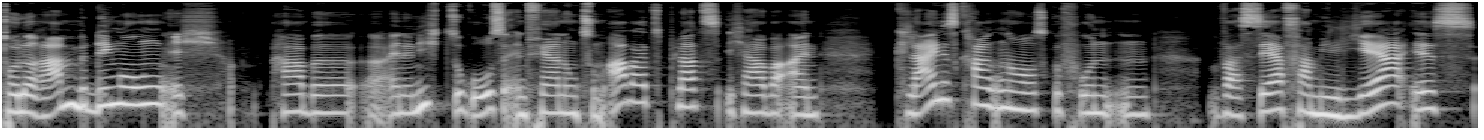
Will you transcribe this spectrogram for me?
tolle Rahmenbedingungen. Ich habe äh, eine nicht so große Entfernung zum Arbeitsplatz. Ich habe ein kleines Krankenhaus gefunden, was sehr familiär ist.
